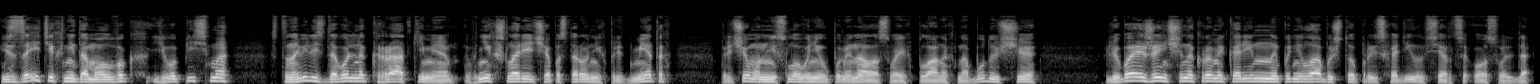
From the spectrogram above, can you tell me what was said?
Из-за этих недомолвок его письма становились довольно краткими, в них шла речь о посторонних предметах, причем он ни слова не упоминал о своих планах на будущее – Любая женщина, кроме Каринны, поняла бы, что происходило в сердце Освальда,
